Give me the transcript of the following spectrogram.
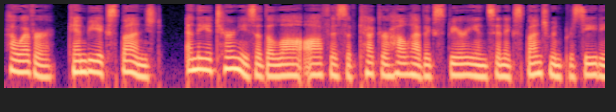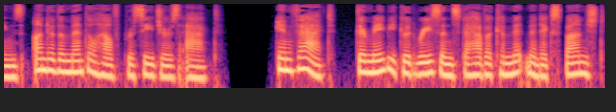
however, can be expunged, and the attorneys of the Law Office of Tucker Hull have experience in expungement proceedings under the Mental Health Procedures Act. In fact, there may be good reasons to have a commitment expunged,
